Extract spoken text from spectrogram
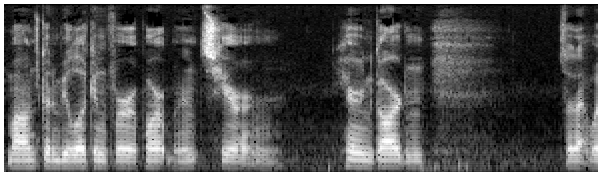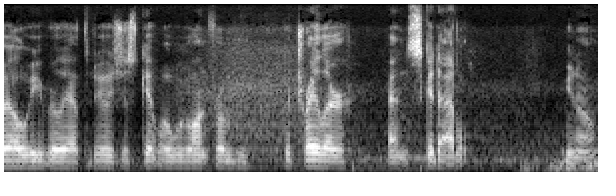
Mom's gonna be looking for apartments here in here in Garden. So that way all we really have to do is just get what we want from the trailer and skedaddle. You know.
